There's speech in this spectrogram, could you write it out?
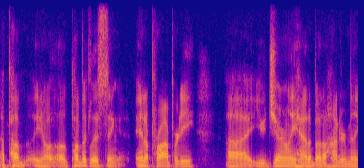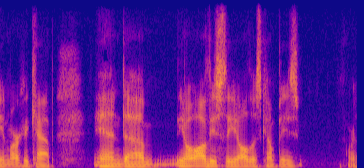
a pub, you know, a public listing and a property, uh, you generally had about 100 million market cap. And, um, you know, obviously all those companies, or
